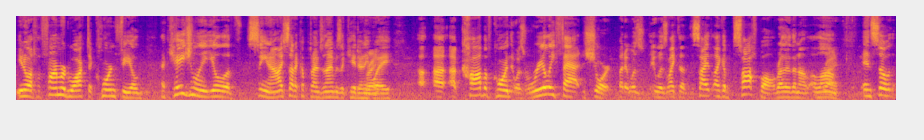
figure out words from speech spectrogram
you know if a farmer had walked a cornfield, occasionally you'll have seen. I saw it a couple times when I was a kid, anyway. Right. A, a, a, cob of corn that was really fat and short, but it was it was like the, the size like a softball rather than a, a long. Right. And so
